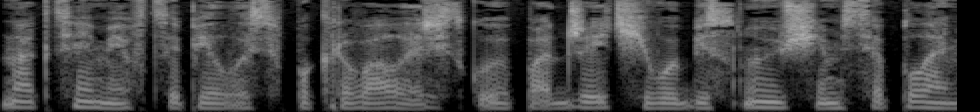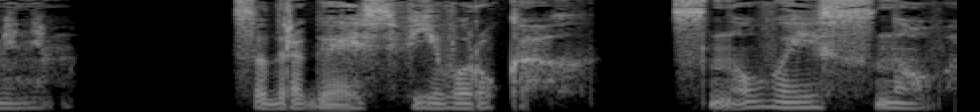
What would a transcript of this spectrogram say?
Ногтями вцепилась в покрывало, рискуя поджечь его беснующимся пламенем, содрогаясь в его руках, снова и снова.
